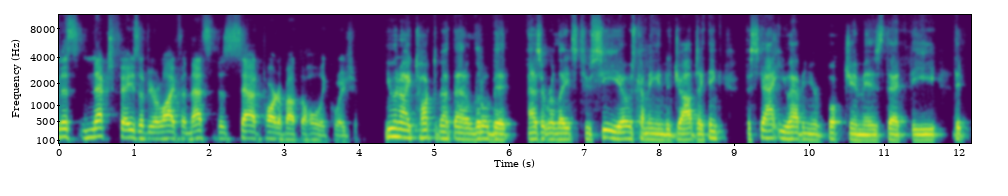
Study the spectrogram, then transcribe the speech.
this next phase of your life? And that's the sad part about the whole equation. You and I talked about that a little bit as it relates to CEOs coming into jobs. I think the stat you have in your book, Jim, is that the that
